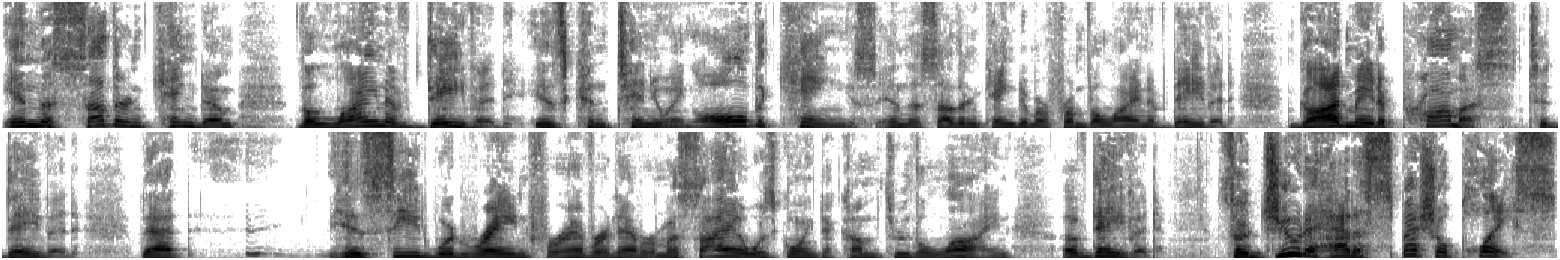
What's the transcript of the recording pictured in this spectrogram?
In the southern kingdom, the line of David is continuing. All the kings in the southern kingdom are from the line of David. God made a promise to David that his seed would reign forever and ever. Messiah was going to come through the line of David. So Judah had a special place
